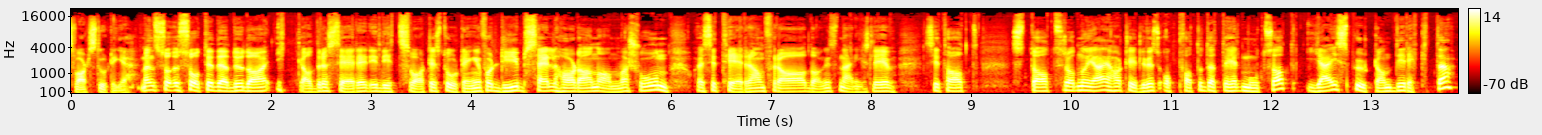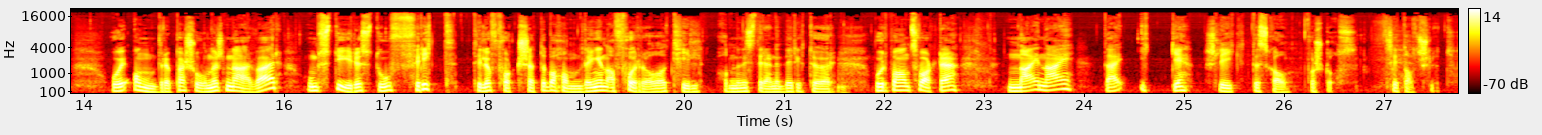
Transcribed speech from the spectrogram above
svart Stortinget. Men så, så, til det du da ikke adresserer i ditt svar til Stortinget. For Dyb selv har da en annen versjon, og jeg siterer ham fra Dagens Næringsliv. Sitat. Statsråden og jeg har tydeligvis oppfattet dette helt motsatt. Jeg spurte han direkte og i andre personers nærvær om styret sto fritt til å fortsette behandlingen av forholdet til administrerende direktør. Hvorpå han svarte Nei, nei, det er ikke slik det skal forstås. Sitat slutt.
